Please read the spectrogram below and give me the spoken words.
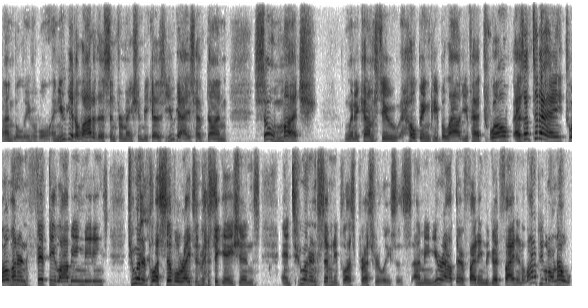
Unbelievable. And you get a lot of this information because you guys have done so much when it comes to helping people out. You've had 12, as of today, 1,250 lobbying meetings, 200 plus civil rights investigations, and 270 plus press releases. I mean, you're out there fighting the good fight, and a lot of people don't know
